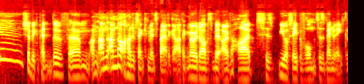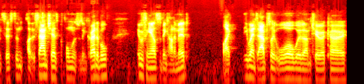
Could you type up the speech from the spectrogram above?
yeah, should be competitive. Um, I'm, I'm, I'm not 100% convinced by the guy. I think Muradov's a bit overhyped. His UFC performance has been inconsistent. Like the Sanchez performance was incredible. Everything else has been kind of mid. Like he went to absolute war with um, Chirico.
